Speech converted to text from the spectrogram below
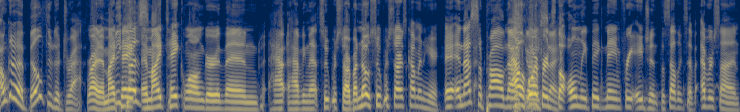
I'm gonna build through the draft. Right. It might take it might take longer than ha- having that superstar, but no superstars coming here. and, and that's the problem. That Al Horford's the only big name free agent the Celtics have ever signed.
